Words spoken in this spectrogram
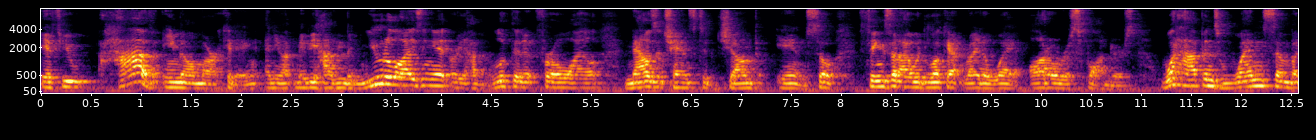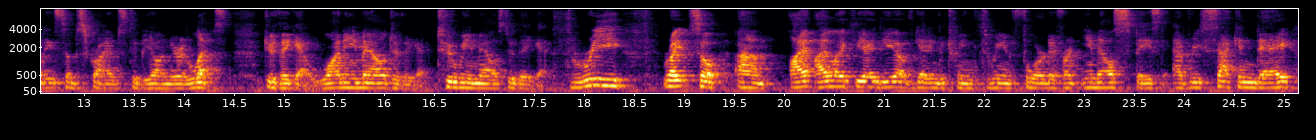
if you have email marketing and you maybe haven't been utilizing it or you haven't looked at it for a while, now's a chance to jump in. So, things that I would look at right away autoresponders. What happens when somebody subscribes to be on your list? Do they get one email? Do they get two emails? Do they get three? Right? So um, I, I like the idea of getting between three and four different emails spaced every second day.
